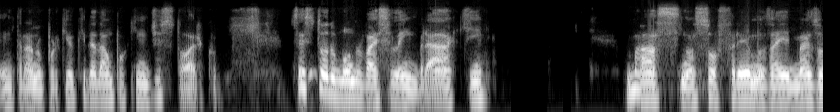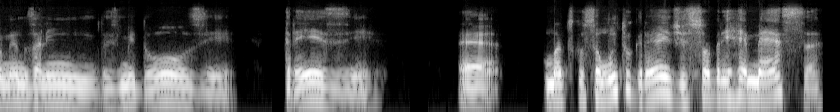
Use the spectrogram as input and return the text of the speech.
entrar no porquê, eu queria dar um pouquinho de histórico. Não sei se todo mundo vai se lembrar aqui, mas nós sofremos aí mais ou menos ali em 2012, 13, é, uma discussão muito grande sobre remessa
